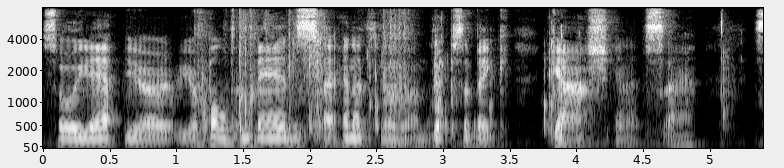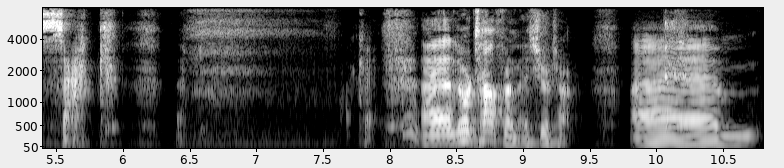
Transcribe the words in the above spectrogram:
So yeah, your your bolt embeds uh, in it you know, and rips a big gash in its uh, sack. Okay, uh, Lord Talfrin, it's your turn. Um,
